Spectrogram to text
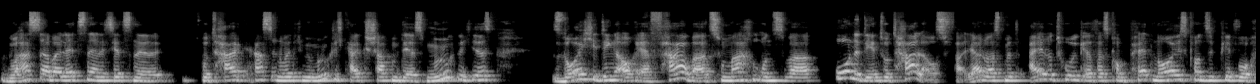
du hast aber letzten Endes jetzt eine total krass innovative Möglichkeit geschaffen, der es möglich ist, solche Dinge auch erfahrbar zu machen und zwar ohne den Totalausfall. Ja, du hast mit iRhetorik etwas komplett Neues konzipiert, wo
